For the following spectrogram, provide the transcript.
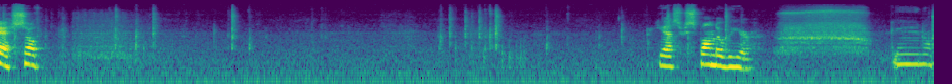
Okay, so Yes, we spawned over here. Get up.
